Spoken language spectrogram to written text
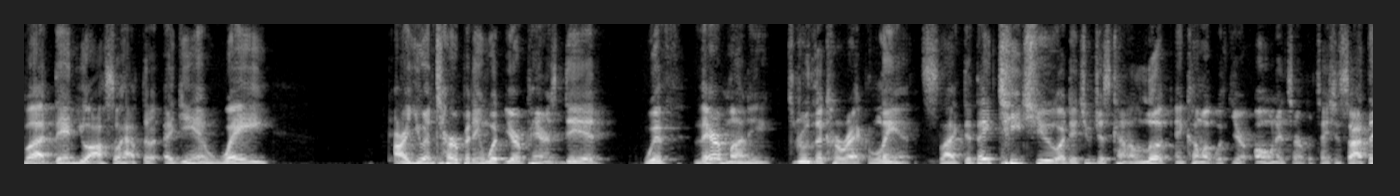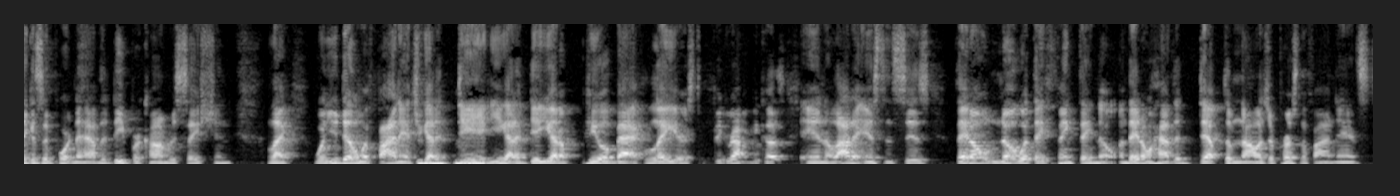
but then you also have to, again, weigh are you interpreting what your parents did with their money through the correct lens? Like, did they teach you, or did you just kind of look and come up with your own interpretation? So I think it's important to have the deeper conversation like when you're dealing with finance, you got to mm-hmm. dig, you got to dig, you got to peel back layers to figure out because in a lot of instances, they don't know what they think they know and they don't have the depth of knowledge of personal finance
